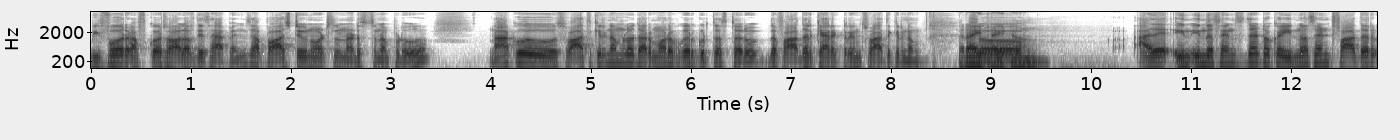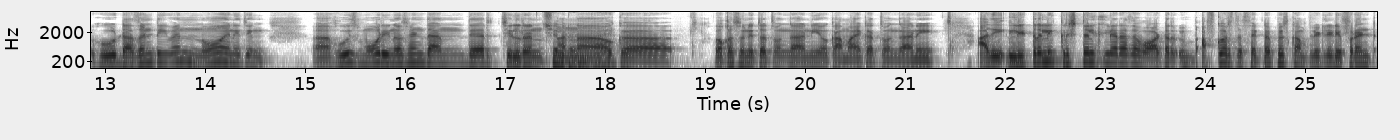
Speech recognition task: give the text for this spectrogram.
before of course all of this happens ఆ పాజిటివ్ నోట్స్లో నడుస్తున్నప్పుడు నాకు స్వాతికిరణంలో ధర్మవరపు గారు గుర్తొస్తారు the father character in Swathi Kiranam right right అదే in in the sense that ఒక innocent father who doesn't even know anything who is more innocent than their children Children, అన్న. ఒక ఒక సున్నితత్వం కానీ ఒక అమాయకత్వం కానీ అది literally crystal clear as a water of course the setup is completely different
